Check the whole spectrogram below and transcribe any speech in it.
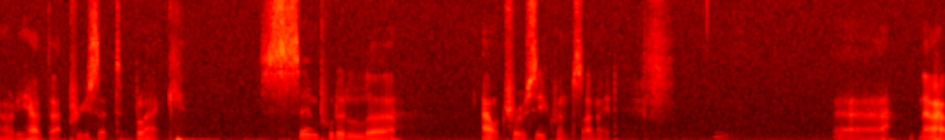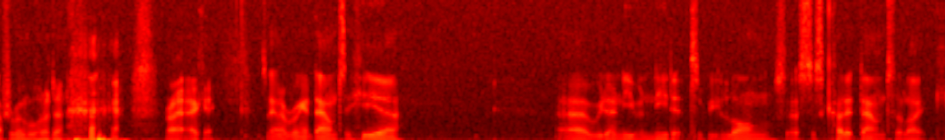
I already have that preset to black. Simple little uh, outro sequence I made. Uh, now I have to remember what I've done. right, okay. So I'm going to bring it down to here. Uh, we don't even need it to be long, so let's just cut it down to like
